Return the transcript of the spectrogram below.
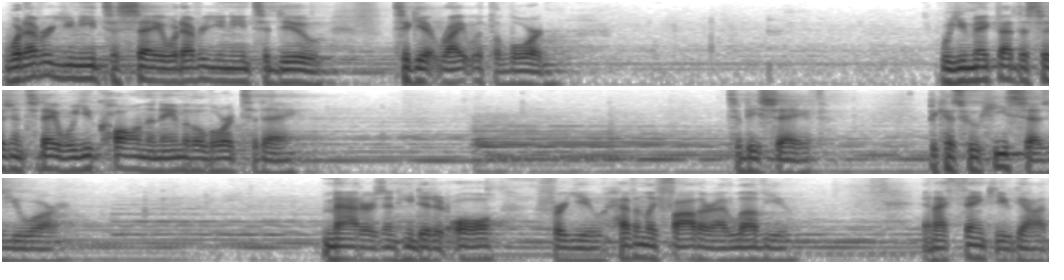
Whatever you need to say, whatever you need to do to get right with the Lord. Will you make that decision today? Will you call on the name of the Lord today to be saved? because who He says you are matters, and He did it all for you. Heavenly Father, I love you, and I thank you, God,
